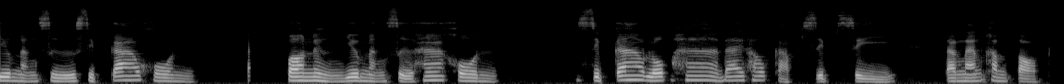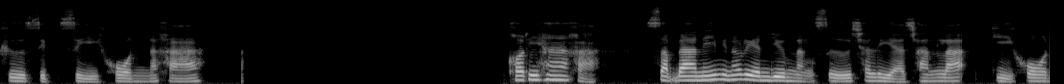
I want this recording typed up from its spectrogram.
ยืมหนังสือ 19 คนป .1 ยืมหนังสือ 5 คน 19ลบ5ได้เท่ากับ 14 ดังนั้นคำตอบคือ 14 คนนะคะ ข้อที่ 5 ค่ะ สัปดาห์นี้มีนักเรียนยืมหนังสือเฉลี่ยชั้นละกี่คน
